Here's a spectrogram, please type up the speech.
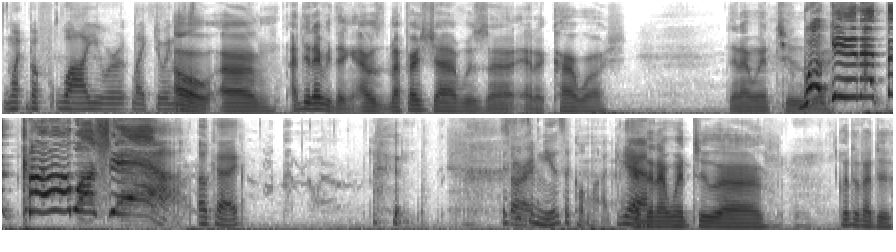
when, bef- while you were like doing this? Oh, um, I did everything. I was my first job was uh, at a car wash. Then I went to uh, Walking at the car wash. Okay. This Sorry. is a musical podcast. Yeah. And then I went to uh, what did I do?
